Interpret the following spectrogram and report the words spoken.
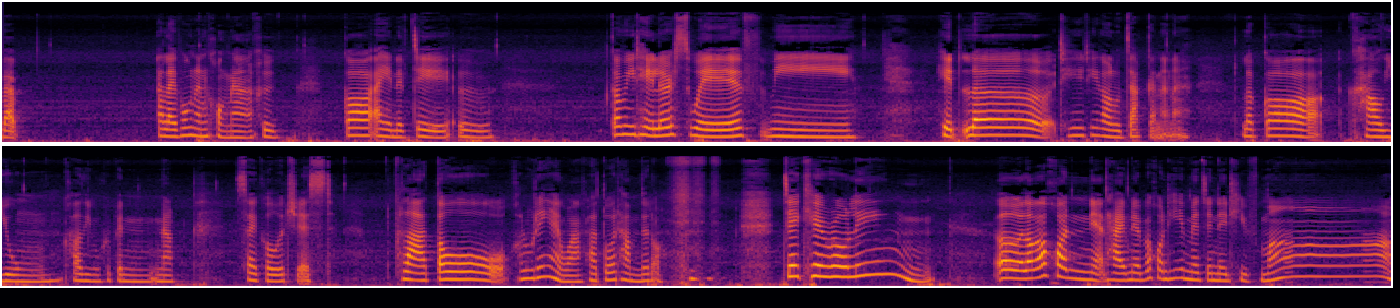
แบบอะไรพวกนั้นของนางคือก็ INFJ เออ ก็มี Taylor Swift มี Hitler ที่ที่เรารู้จักกันนะนะ แล้วก็คาวยุงคาวยุงคือเป็นนัก psychologist พลาโตเขารู้ได้ไงวะพลาโตทำได้หรอ J.K. Rowling เออ แล้วก็คนเนี่ยไทป์เนี่ยเป็นคนที่ imaginative มาก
